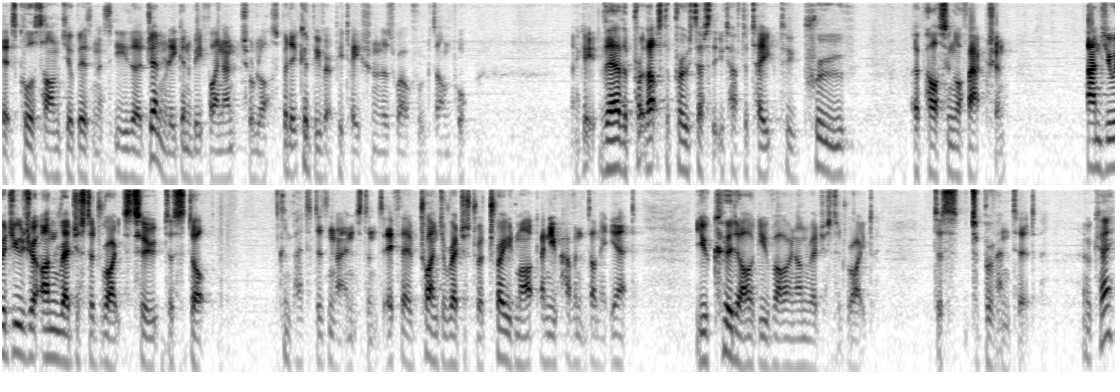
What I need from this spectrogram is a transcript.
it's caused harm to your business, either generally going to be financial loss, but it could be reputational as well, for example. Okay, the that's the process that you'd have to take to prove a passing off action. And you would use your unregistered rights to, to stop competitors in that instance. If they're trying to register a trademark and you haven't done it yet, you could argue via an unregistered right to, to prevent it. Okay.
